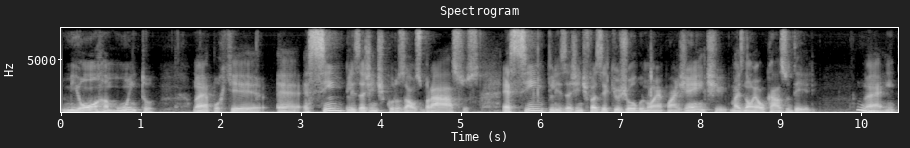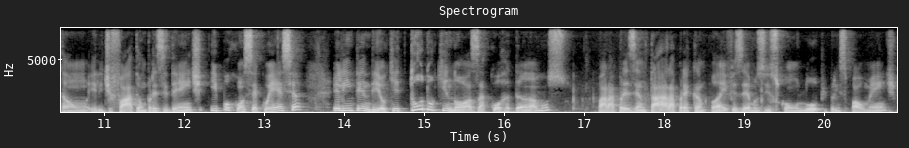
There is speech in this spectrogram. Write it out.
me honra muito, né? porque é, é simples a gente cruzar os braços, é simples a gente fazer que o jogo não é com a gente, mas não é o caso dele. Né? Então, ele de fato é um presidente e, por consequência, ele entendeu que tudo que nós acordamos para apresentar a pré-campanha, e fizemos isso com o Lupe principalmente,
